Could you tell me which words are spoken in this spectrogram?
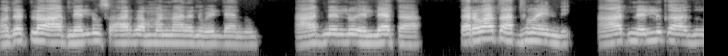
మొదట్లో ఆరు నెలలు సార్ రమ్మన్నారని వెళ్ళాను. ఆరు నెలలు వెళ్ళాక తర్వాత అర్థమైంది. ఆరు నెలలు కాదు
